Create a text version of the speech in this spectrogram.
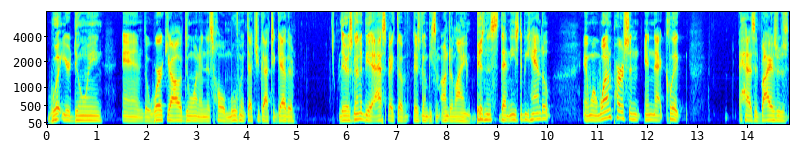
what you're doing and the work y'all are doing and this whole movement that you got together, there's going to be an aspect of there's going to be some underlying business that needs to be handled. And when one person in that clique has advisors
